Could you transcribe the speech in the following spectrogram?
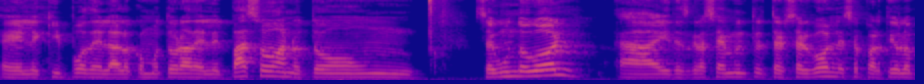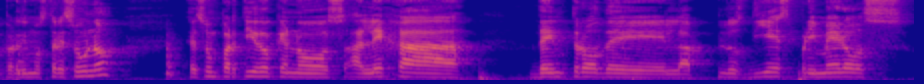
el equipo de la locomotora del El Paso anotó un segundo gol ah, y desgraciadamente el tercer gol. Ese partido lo perdimos 3-1. Es un partido que nos aleja dentro de la- los 10 primeros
